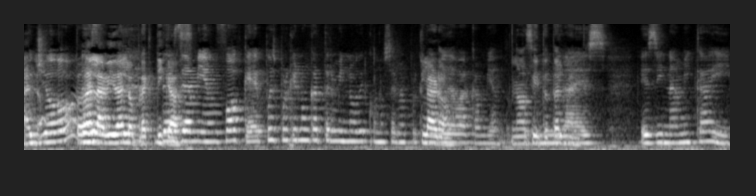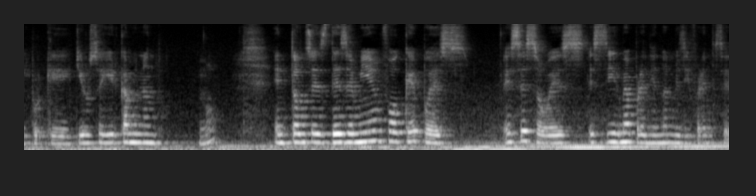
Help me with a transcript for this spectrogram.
Ah, yo toda la vida lo practicas. desde mi enfoque pues porque nunca termino de conocerme porque la vida va cambiando no sí totalmente. es es dinámica y porque quiero seguir caminando no entonces desde mi enfoque pues es eso es, es irme aprendiendo en mis diferentes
